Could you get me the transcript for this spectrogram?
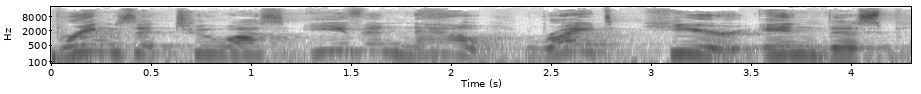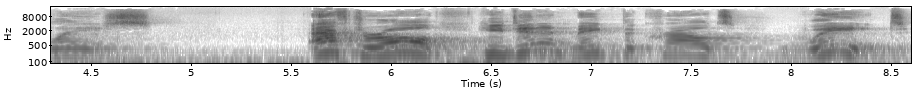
brings it to us even now, right here in this place. After all, he didn't make the crowds wait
